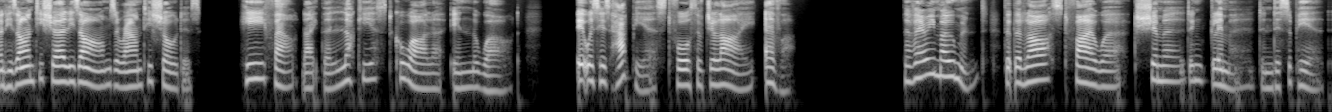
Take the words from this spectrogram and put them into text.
and his Auntie Shirley's arms around his shoulders, he felt like the luckiest koala in the world. It was his happiest Fourth of July ever. The very moment that the last firework shimmered and glimmered and disappeared,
